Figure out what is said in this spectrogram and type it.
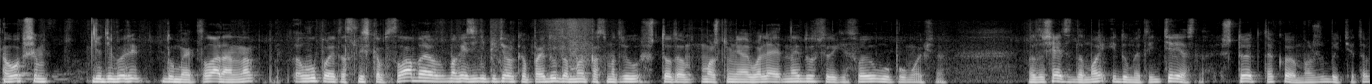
В общем, Григорий думает, ладно, лупа это слишком слабая в магазине пятерка, пойду домой посмотрю, что там, может у меня валяет, найду все-таки свою лупу мощную. Возвращается домой и думает, интересно, что это такое может быть? Это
